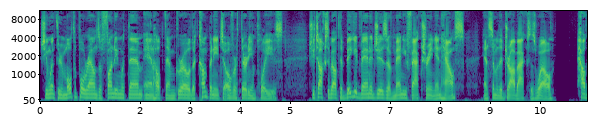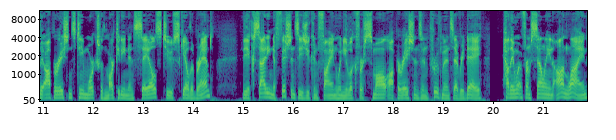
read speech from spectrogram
She went through multiple rounds of funding with them and helped them grow the company to over 30 employees. She talks about the big advantages of manufacturing in house and some of the drawbacks as well, how the operations team works with marketing and sales to scale the brand the exciting efficiencies you can find when you look for small operations improvements every day, how they went from selling online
